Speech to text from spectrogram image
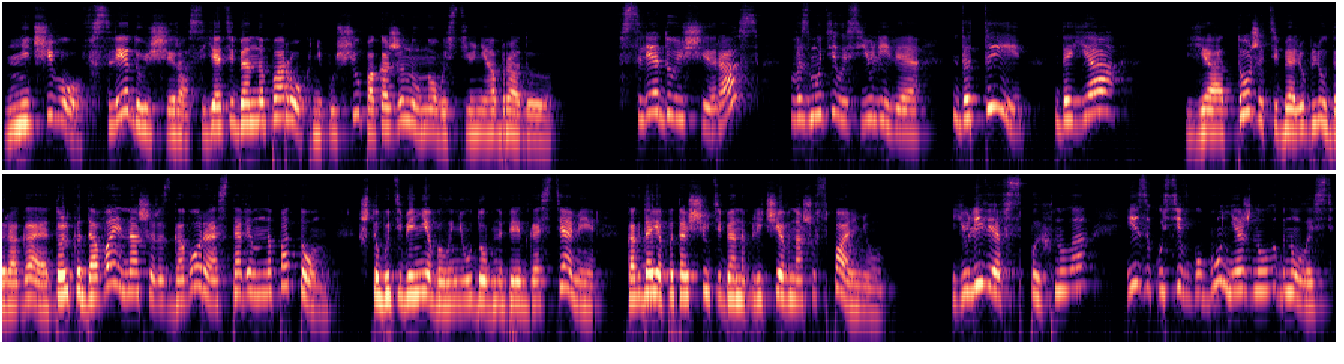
«Ничего, в следующий раз я тебя на порог не пущу, пока жену новостью не обрадую». «В следующий раз?» – возмутилась Юливия. «Да ты! Да я...» «Я тоже тебя люблю, дорогая, только давай наши разговоры оставим на потом, чтобы тебе не было неудобно перед гостями, когда я потащу тебя на плече в нашу спальню». Юливия вспыхнула и, закусив губу, нежно улыбнулась.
